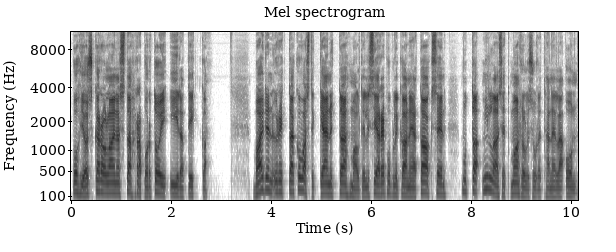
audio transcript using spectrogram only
Pohjois-Karolainasta raportoi Iida Tikka. Biden yrittää kovasti käännyttää maltillisia republikaaneja taakseen, mutta millaiset mahdollisuudet hänellä on?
